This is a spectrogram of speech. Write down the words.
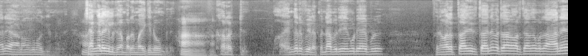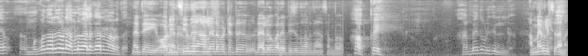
ആനയാണോ എന്ന് നോക്കിയിട്ടുണ്ട്. ചങ്ങല കേൾക്കാൻ പറയും മൈക്കിന്റെ മുമ്പിൽ കറക്റ്റ്. ഭയങ്കര ഫീലാണ് പിന്നെ അവരെയും കൂടി ആയപ്പോൾ പിന്നെ ഇരുത്താനും മറ്റാണ് മറിച്ചാന്ന് പറഞ്ഞ ആനയെ നമുക്കൊന്നും പറഞ്ഞൂടെ നമ്മൾ വേലക്കാരനാണ് അവിടുത്തെ. നേരത്തെ ഈ ഓഡിയൻസിൽ നിന്ന് ആൾ ഇടപെട്ടിട്ട് ഡയലോഗ് പറയിപ്പിച്ചെന്ന് പറഞ്ഞ സംഭവം. അപ്പേ. അമ്മയെന്ന് വിളിക്കില്ലല്ലോ. അമ്മയെ വിളിച്ചതാണ്.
